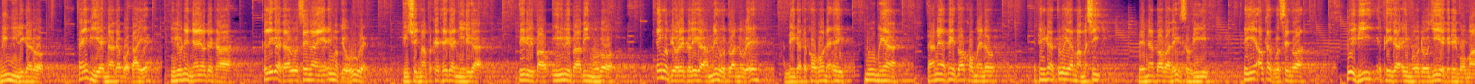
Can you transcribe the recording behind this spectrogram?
မင်းညီလေးကတော့တိုင်းပြည်ရဲ့အနာဂတ်ပေါ့သားရဲ့ဒီလိုနဲ့ညာရောက်တဲ့အခါကလေးကဒါကိုစဉ်းစားရင်အိမ်မပြောဘူးတဲ့ဒီချိန်မှာပကက်ထဲကညီလေးကသေးတွေပေါအေးတွေပါပြီးငိုတော့အိမ်မပြောတဲ့ကလေးကအမေကိုတွားနှုတ်တယ် အမေကတခေါက်ခေါက်နဲ့အိမ်နှိုးမရဒါနဲ့အဖေသွားခေါ်မယ်လို့အဖေကသူ့ရမှာမရှိဘယ်နဲ့သွားပါလိမ့်ဆိုပြီးအရင်အောက်ထပ်ကိုဆင်းသွားတွေ့ပြီအဖေကအိမ်မော်တော်ကြီးရဲ့ကလေးပေါ်မှာ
